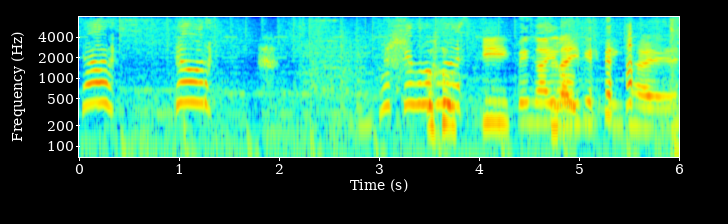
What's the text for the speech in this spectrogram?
क्या क्या हो रहा है? उसकी पिंग आई लाइफ ओके पिंग है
